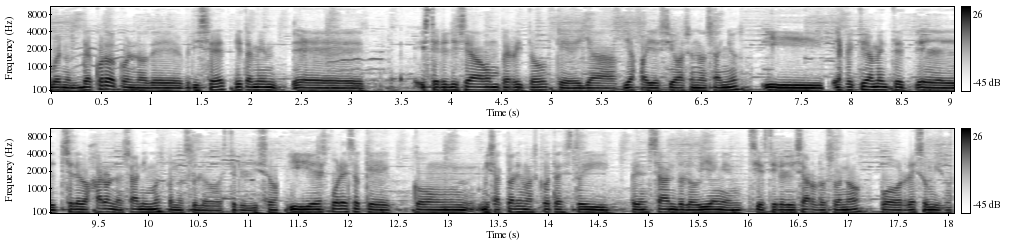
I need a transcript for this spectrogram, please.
Bueno, de acuerdo con lo de Brisset, yo también eh, esterilicé a un perrito que ya, ya falleció hace unos años y efectivamente eh, se le bajaron los ánimos cuando se lo esterilizó. Y es por eso que con mis actuales mascotas estoy pensándolo bien en si esterilizarlos o no, por eso mismo.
